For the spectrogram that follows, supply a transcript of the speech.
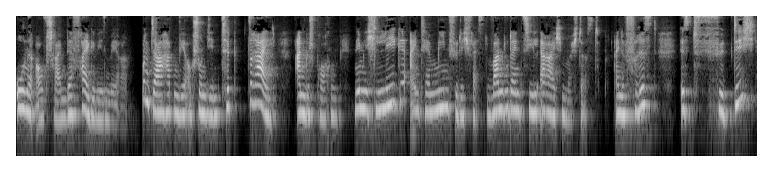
ohne Aufschreiben der Fall gewesen wäre. Und da hatten wir auch schon den Tipp drei angesprochen, nämlich lege einen Termin für dich fest, wann du dein Ziel erreichen möchtest. Eine Frist ist für dich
